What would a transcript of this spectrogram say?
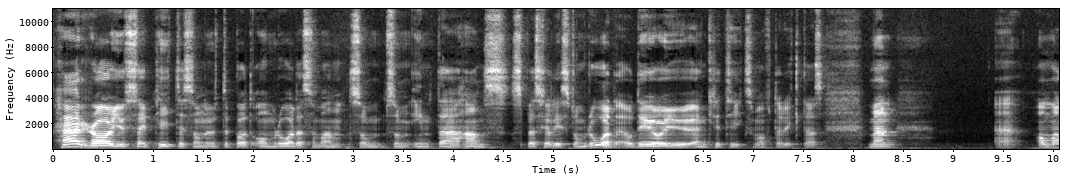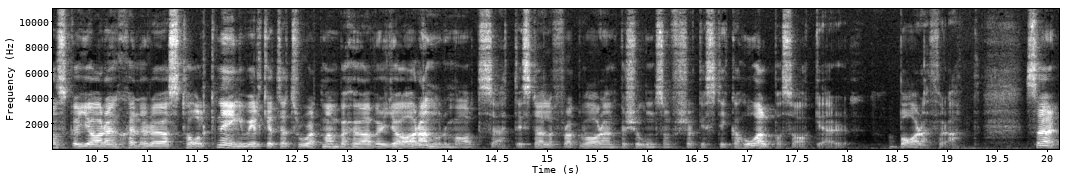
här rör ju sig Peterson ute på ett område som, han, som, som inte är hans specialistområde. Och det är ju en kritik som ofta riktas. Men Eh, om man ska göra en generös tolkning, vilket jag tror att man behöver göra normalt sett, istället för att vara en person som försöker sticka hål på saker bara för att. Så här,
